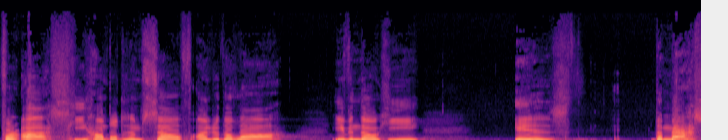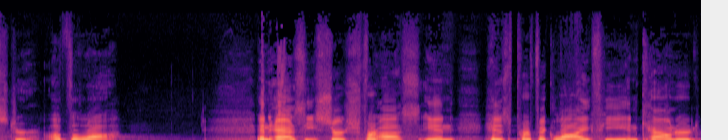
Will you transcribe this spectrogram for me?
for us, he humbled himself under the law, even though he is the master of the law. And as he searched for us in his perfect life, he encountered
